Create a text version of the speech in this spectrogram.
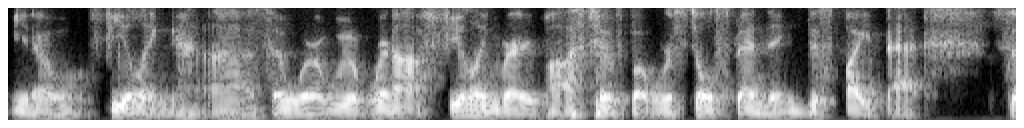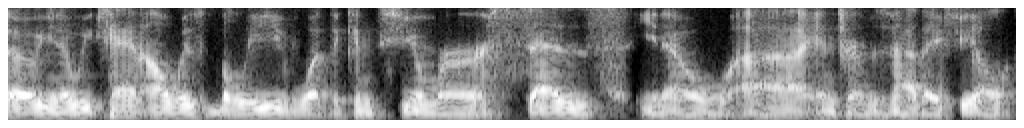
you know feeling uh, so we're we're not feeling very positive but we're still spending despite that so you know we can't always believe what the consumer says you know uh, in terms of how they feel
